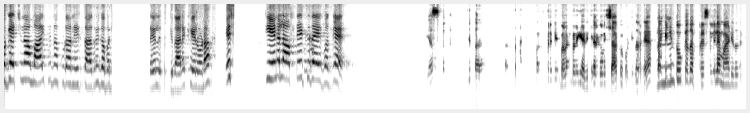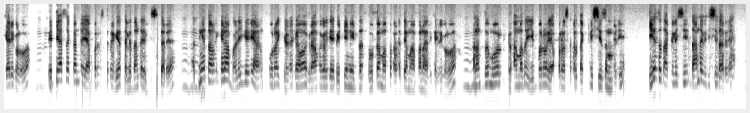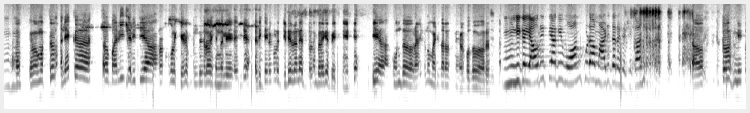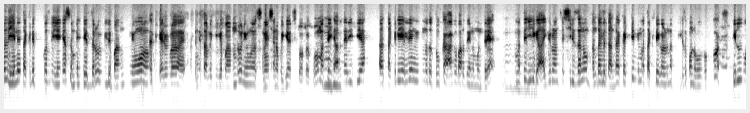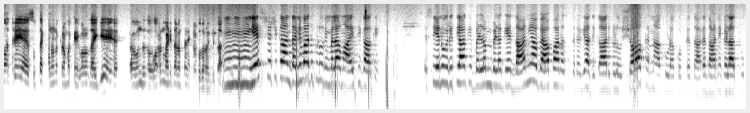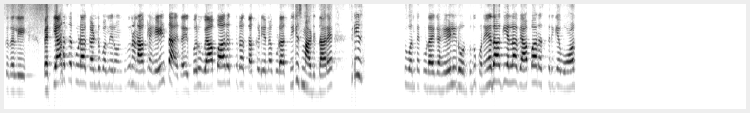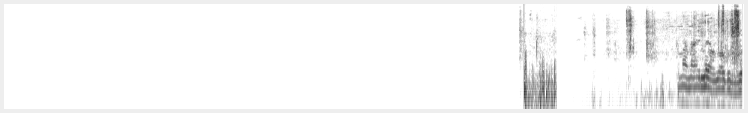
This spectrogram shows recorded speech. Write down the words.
ಬಗ್ಗೆ ಹೆಚ್ಚಿನ ಮಾಹಿತಿನ ಕೂಡ ನೀಡ್ತಾ ಇದ್ರು. ಈಗ ಬನ್ನಿ. ಕೇಳೋಣ. ಏನೆಲ್ಲ ಅಪ್ಡೇಟ್ಸ್ ಇದೆ ಈ ಬಗ್ಗೆ? ಬೆಳಂಬೆಳಗ್ಗೆ ಅಧಿಕಾರಿಗಳು ಶಾಖ ಕೊಟ್ಟಿದ್ದಾರೆ. ತೂಕದ ಪ್ರಶ್ನೆ ಮಾಡಿದ ಅಧಿಕಾರಿಗಳು ವ್ಯತ್ಯಾಸ ಕಂಡ ವ್ಯಾಪಾರಸ್ಥರಿಗೆ ತಲೆದಂಡ ವಿಧಿಸಿದ್ದಾರೆ ಹದಿನೇ ತಾಲೂಕಿನ ಬಳಿಗೇರಿ ಅನಂತಪುರ ಕೆಳಗಾವ ಗ್ರಾಮಗಳಿಗೆ ಭೇಟಿ ನೀಡಿದ ತೂಕ ಮತ್ತು ಅಳತೆ ಮಾಪನ ಅಧಿಕಾರಿಗಳು ಅನಂತಪುರ ಗ್ರಾಮದ ಇಬ್ಬರು ವ್ಯಾಪಾರಸ್ಥರ ತಕ್ಕಡಿ ಸೀಸ್ ಮಾಡಿ ಕೇಸು ದಾಖಲಿಸಿ ದಂಡ ವಿಧಿಸಿದ್ದಾರೆ. ಮತ್ತು ಅನೇಕ ಬಾರಿ ರೀತಿಯ ಆರೋಪಗಳು ಕೇಳಿ ಬಂದಿರೋ ಹಿನ್ನೆಲೆಯಲ್ಲಿ ಅಧಿಕಾರಿಗಳು ದಿಢೀರನೆ ಬೆಳಗ್ಗೆ ಭೇಟಿ ನೀಡಿ ಈ ಒಂದು ರೈಟ್ ಅನ್ನು ಮಾಡಿದ್ದಾರೆ ಅಂತ ಹೇಳ್ಬೋದು ರಜಿತಾ. ಈಗ ಯಾವ ರೀತಿಯಾಗಿ ವಾರ್ನ್ ಕೂಡ ಮಾಡಿದ್ದಾರೆ ಶಶಿಕಾಂತ್ ಇದು ನೀವು ಏನೇ ತಕಲೀಫ್ ಏನೇ ಸಮಸ್ಯೆ ಇದ್ದರೂ ಇಲ್ಲಿ ಬಂದು ನೀವು ಅಧಿಕಾರಿಗಳ ತಾಲೂಕಿಗೆ ಬಂದು ನೀವು ಸಮಸ್ಯೆನ ಬಗೆಹರಿಸ್ಕೋಬೇಕು. ಮತ್ತೆ ಯಾವುದೇ ರೀತಿಯ ತಕಡಿಯಲ್ಲಿ ನಿಮ್ಮದು ತೂಕ ಆಗಬಾರದು ಇನ್ನು ಮುಂದೆ. ಮತ್ತೆ ಈಗ ಆಗಿರುವಂತ ಸೀಸನ್ ಬಂದಾಗ ದಂಡ ಕಟ್ಟಿ ನಿಮ್ಮ ತಕಡಿಗಳನ್ನ ತೆಗೆದುಕೊಂಡು ಹೋಗ್ಬೇಕು. ಇಲ್ಲವಾದ್ರೆ ಸೂಕ್ತ ಕಾನೂನು ಕ್ರಮ ಕೈಗೊಳ್ಳೋದಾಗಿ ಒಂದು ವಾರ್ನ್ ಮಾಡಿದಾರೆ ಅಂತ ಹೇಳ್ಬೋದು ರಂಜಿತಾ. ಎಸ್ ಶಶಿಕಾಂತ್ ಧನ್ಯವಾದಗಳು ನಿಮ್ಮೆಲ್ಲ ಮಾಹಿತಿಗಾಗಿ. ಎಸ್ ಏನು ಈ ರೀತಿಯಾಗಿ ಬೆಳ್ಳಂ ಬೆಳಗ್ಗೆ ಧಾನ್ಯ ವ್ಯಾಪಾರಸ್ಥರಿಗೆ ಅಧಿಕಾರಿಗಳು ಶಾಕ್ ಅನ್ನ ಕೂಡ ಕೊಟ್ಟಿದ್ದಾರೆ. ಧಾನ್ಯಗಳ ತೂಕದಲ್ಲಿ ವ್ಯತ್ಯಾಸ ಕೂಡ ಕಂಡು ಬಂದಿರುವಂತದ್ದು ನಾನು ಆಗ್ಲೇ ಹೇಳ್ತಾ ಇದ್ದೆ ಇಬ್ಬರು ವ್ಯಾಪಾರಸ್ಥರ ತಕ್ಕಡಿಯನ್ನ ಕೂಡ ಸೀಸ್ ಮಾಡಿದ್ದಾರೆ. ಸೀಸ್ ಅಂತ ಕೂಡ ಈಗ ಹೇಳಿರುವಂತದ್ದು ಕೊನೆಯದಾಗಿ ಎಲ್ಲ ವ್ಯಾಪಾರಸ್ಥರಿಗೆ ತಮ್ಮ ನಾ ಇಲ್ಲ ಯಾವ್ದು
